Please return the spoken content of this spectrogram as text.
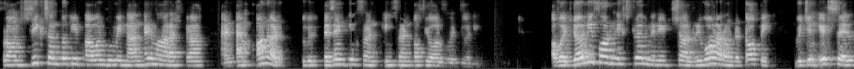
from Sikh Santoki Pawan Bhumi Nanded, Maharashtra, and I am honored to be presenting front, in front of you all virtually. Our journey for next 12 minutes shall revolve around a topic which in itself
